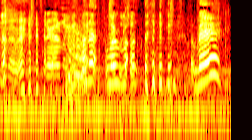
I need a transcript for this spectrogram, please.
Whatever. I don't know you guys. ¿Dónde? where- Foolish. Ve.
